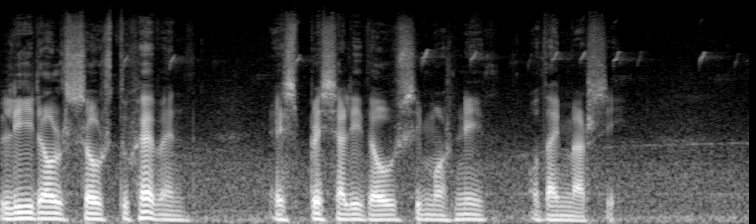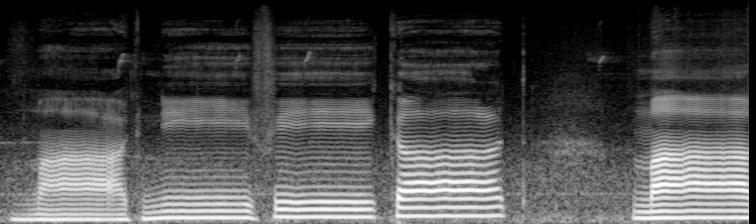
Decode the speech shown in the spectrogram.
Lead all souls to heaven, especially those in most need of thy mercy. Magnificat, Magnificat.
